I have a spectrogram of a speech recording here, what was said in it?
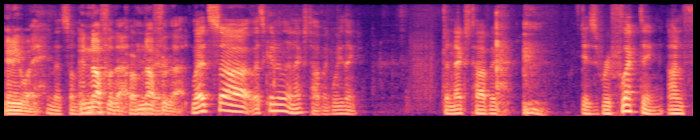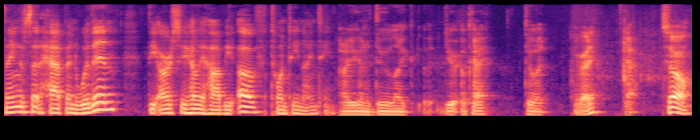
Anyway, that's something. enough we'll of that. Enough later. of that. Let's uh let's get into the next topic. What do you think? The next topic is reflecting on things that happened within the RC Heli Hobby of 2019. Are you gonna do like you're okay? Do it. You ready? Yeah. So,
